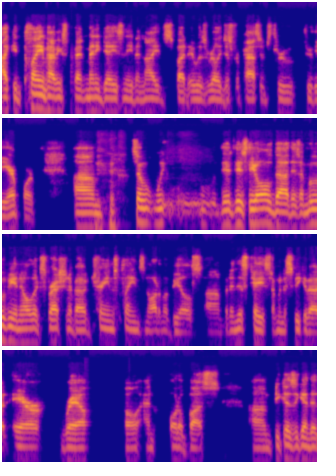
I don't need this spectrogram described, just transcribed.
I could claim having spent many days and even nights, but it was really just for passage through through the airport. Um, so we, there's the old uh, there's a movie and old expression about trains, planes, and automobiles. Um, but in this case, I'm going to speak about air, rail, and autobus um, because again the,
